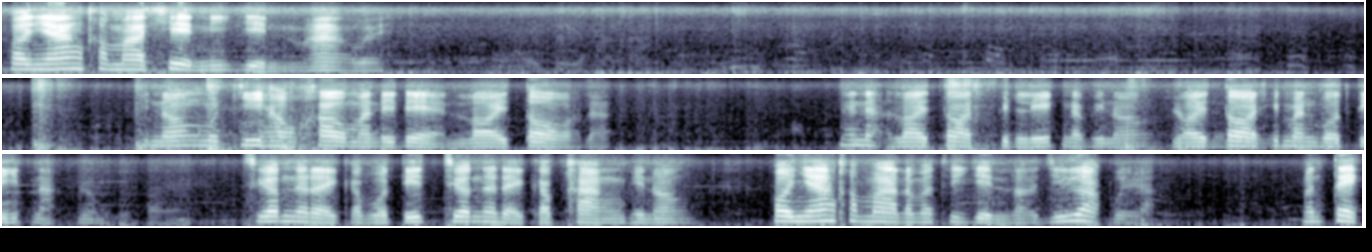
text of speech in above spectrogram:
พอย่างเข้ามาเขตนี้เย็นมากเลย พี่น้องเมื่อกี้เขาเข้ามาในแดนรอยต่อแล้วนี่น่ะรอยต่อที่เป็นเล็กนะพี่น้อง รอยต่อที่มันโบติดนะเชื่อมในไหนกับโบติดเชื่อมในไหนกับพังพี่น้อง พอย่างเข้ามาแล้วมันที่เย็นเราเยือกเลยอะ มันแตก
